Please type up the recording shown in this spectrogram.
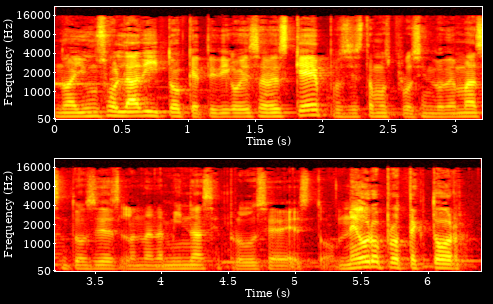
No hay un soldadito que te diga, oye, ¿sabes qué? Pues ya estamos produciendo de más, entonces la anandamina se produce de esto. Neuroprotector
